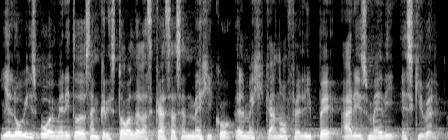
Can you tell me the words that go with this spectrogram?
y el obispo emérito de San Cristóbal de las Casas en México, el mexicano Felipe Arismedi Esquivel.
